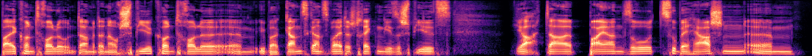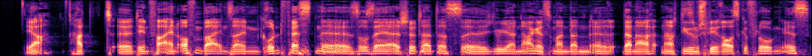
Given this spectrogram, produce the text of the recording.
Ballkontrolle und damit dann auch Spielkontrolle ähm, über ganz, ganz weite Strecken dieses Spiels, ja, da Bayern so zu beherrschen, ähm, ja, hat äh, den Verein offenbar in seinen Grundfesten äh, so sehr erschüttert, dass äh, Julian Nagelsmann dann äh, danach nach diesem Spiel rausgeflogen ist.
